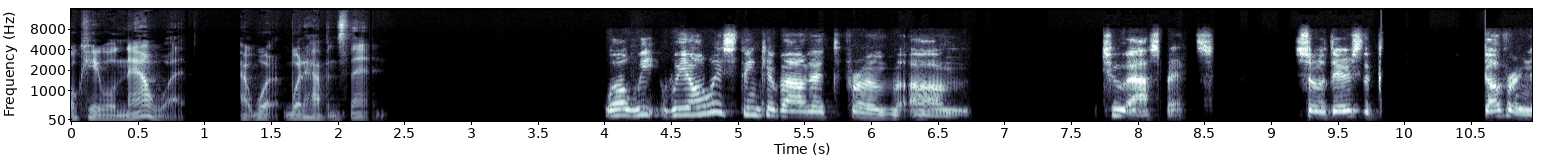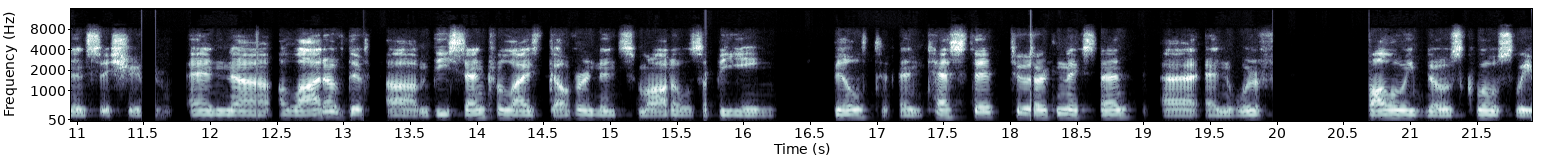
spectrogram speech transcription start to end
okay well now what At what what happens then well we we always think about it from um, two aspects so there's the governance issue and uh, a lot of the um, decentralized governance models are being built and tested to a certain extent uh, and we're following those closely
